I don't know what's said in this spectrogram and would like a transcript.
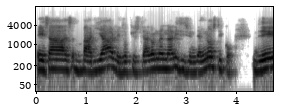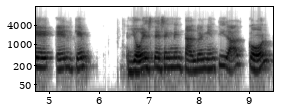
esas variables o que usted haga un análisis y un diagnóstico de el que yo esté segmentando en mi entidad con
